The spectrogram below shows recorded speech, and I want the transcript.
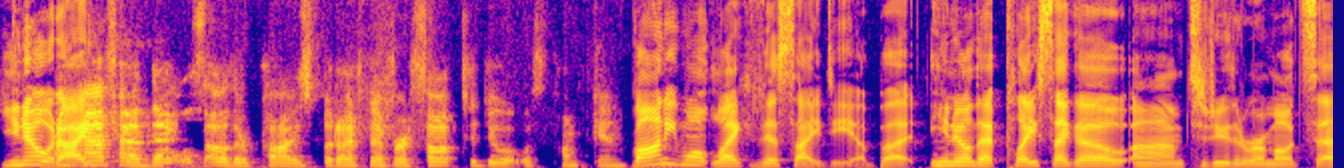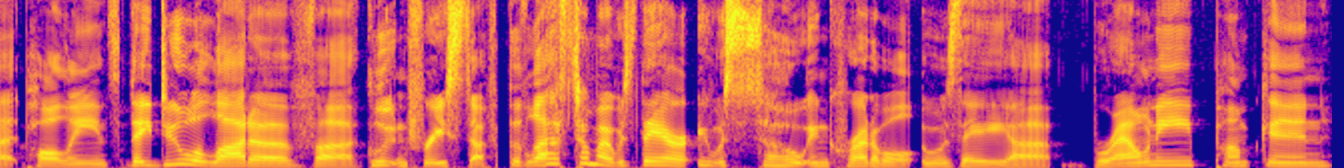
You know what I I, have had that with other pies, but I've never thought to do it with pumpkin. Bonnie won't like this idea, but you know that place I go um, to do the remotes at Pauline's? They do a lot of uh, gluten free stuff. The last time I was there, it was so incredible. It was a uh, brownie pumpkin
